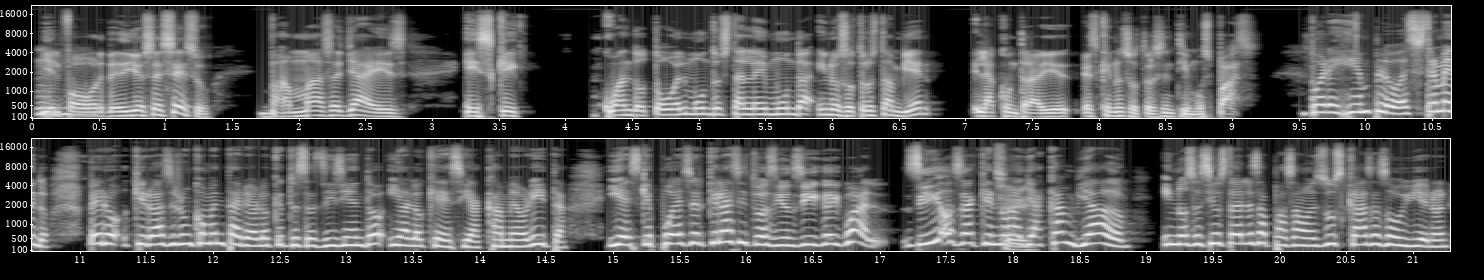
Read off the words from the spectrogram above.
Y el favor de Dios es eso. Va más allá, es, es que cuando todo el mundo está en la inmunda y nosotros también, la contraria es que nosotros sentimos paz. Por ejemplo, eso es tremendo. Pero quiero hacer un comentario a lo que tú estás diciendo y a lo que decía Kame ahorita. Y es que puede ser que la situación siga igual, ¿sí? O sea, que no haya cambiado. Y no sé si a ustedes les ha pasado en sus casas o vivieron,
